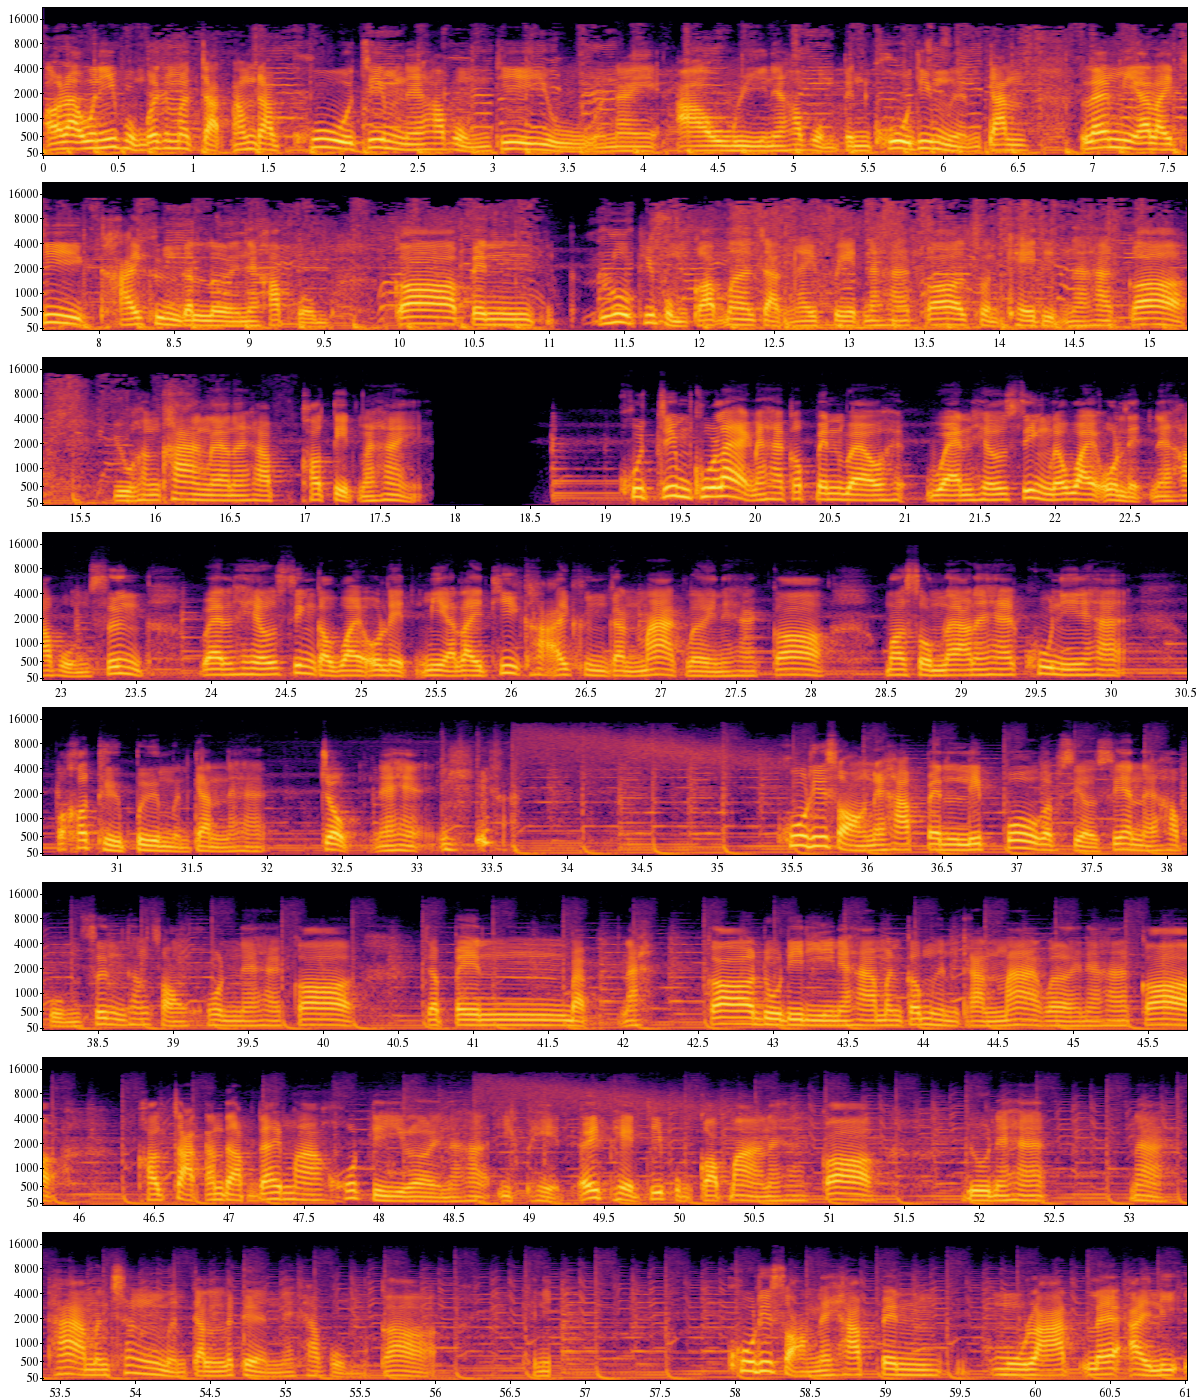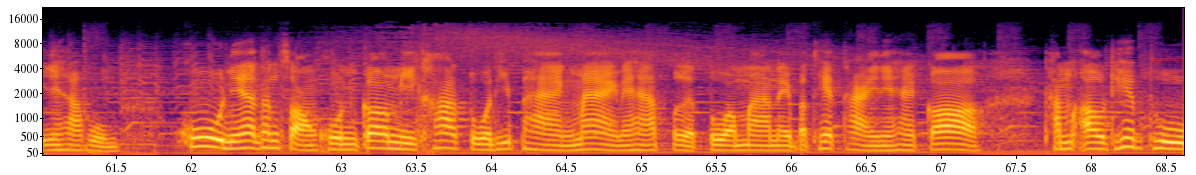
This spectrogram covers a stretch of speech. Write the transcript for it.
เอาละวันนี้ผมก็จะมาจัดอันดับคู่จิ้มนะครับผมที่อยู่ใน RV นะครับผมเป็นคู่ที่เหมือนกัน และมีอะไรที่คล้ายคลึงกันเลยนะครับผมก็เป็นรูปที่ผมก๊อปมาจากในเฟซนะฮะก็ส่วนเครดิตนะฮะก็อยู่ข้างๆแล้วนะครับเขาติดมาให้ คู่จิ้มคู่แรกนะฮะก็เป็นแวลแวนเฮลซิงและไวโอเลตนะครับผมซึ่งแวนเฮลซิงกับไวโอเลตมีอะไรที่คล้ายคลึงกันมากเลยนะฮะก็เหมาะสมแล้วนะฮะคู่นี้นะฮะว่าเขาถือปืนเหมือนกันนะฮะจบนะฮะคู่ที่2นะครับเป็นลิปโป้กับเสี่ยวเซียนนะครับผมซึ่งทั้งสองคนนะฮะก็จะเป็นแบบนะก็ดูดีๆนะฮะมันก็เหมือนกันมากเลยนะฮะก็ เขาจัดอันดับได้มาโคตรดีเลยนะฮะ อีกเพจ เอ้ยเพจที่ผมก๊อปมานะฮะ ก็ดูนะฮะนะถ้ามันช่างเหมือนกันเหลือเกินนะครับผมก็แค่นี้คู่ที่2นะครับเป็นมูรัสและไอรินะครับผมคู่นี้ทั้งสองคนก็มีค่าตัวที่แพงมากนะฮะ เปิดตัวมาในประเทศไทยนะฮะ ก็ทำเอาเทพทู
